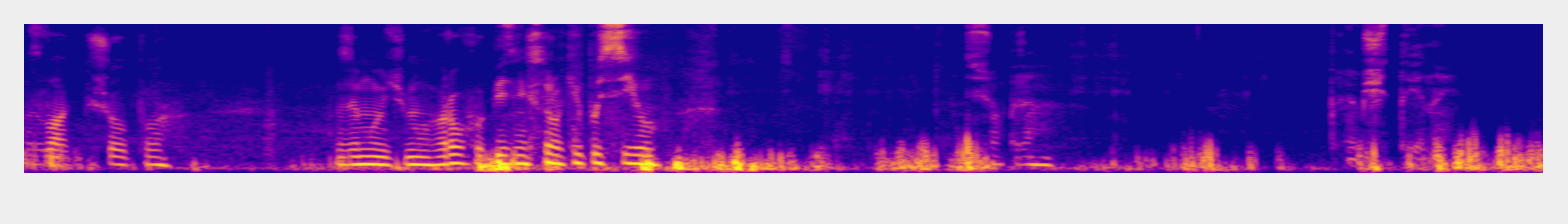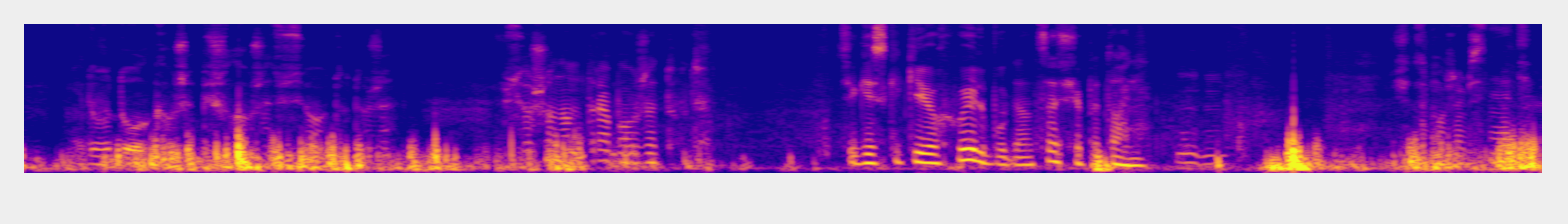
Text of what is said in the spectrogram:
Злак пішов по зимуючому гороху пізніх сроків посів. Все прям. Прям щитиной. І двудолка вже пішла, вже все, тут вже. Все, що нам треба, вже тут. Тільки скільки його хвиль буде, це ще питання. Мгм. Зараз можемо зняти.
